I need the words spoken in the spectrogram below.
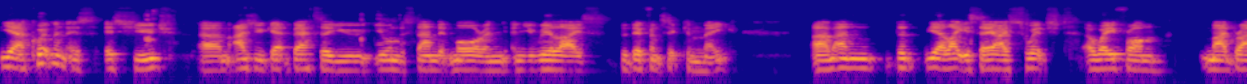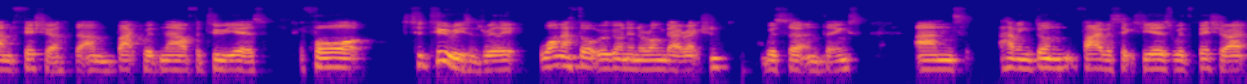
Yeah, equipment is is huge. Um, as you get better, you you understand it more and, and you realize the difference it can make. Um, and the yeah, like you say, I switched away from my brand Fischer that I'm back with now for two years for two, two reasons really. One, I thought we were going in the wrong direction with certain things, and having done five or six years with Fischer, I,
